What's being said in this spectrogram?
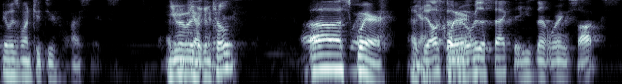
It was one, two, three, four, five, six. You remember the controls? Uh, square. Have Yeah, y'all square. over the fact that he's not wearing socks?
